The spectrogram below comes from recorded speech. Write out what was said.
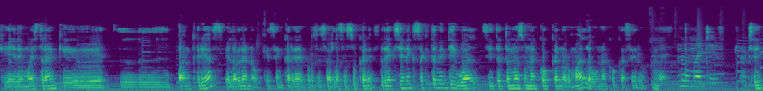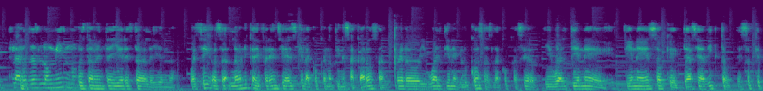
que demuestran que el páncreas, el órgano que se encarga de procesar las azúcares, reacciona exactamente igual si te tomas una coca normal o una coca cero. No manches. Sí. Claro, es lo mismo. Justamente ayer estaba leyendo. Pues sí, o sea, la única diferencia es que la coca no tiene sacarosa, pero igual tiene glucosas la coca cero. Igual tiene, tiene eso que te hace adicto. Eso que,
